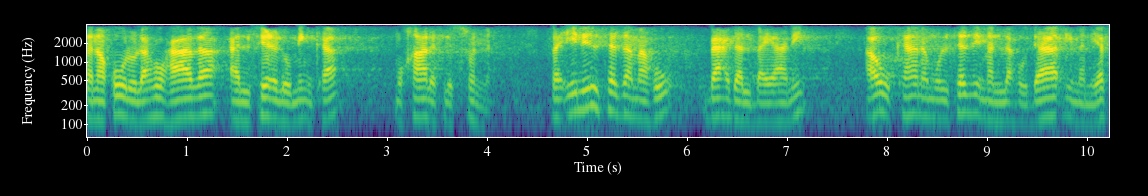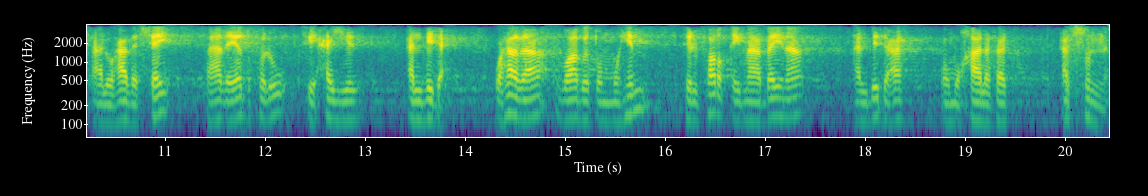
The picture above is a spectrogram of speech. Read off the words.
فنقول له هذا الفعل منك مخالف للسنة. فإن التزمه بعد البيان أو كان ملتزما له دائما يفعل هذا الشيء فهذا يدخل في حيز البدع. وهذا ضابط مهم في الفرق ما بين البدعة ومخالفة السنة.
